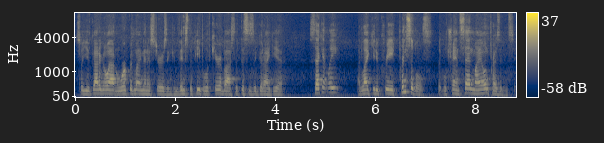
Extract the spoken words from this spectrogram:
so you've got to go out and work with my ministers and convince the people of Kiribati that this is a good idea. Secondly, I'd like you to create principles that will transcend my own presidency.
